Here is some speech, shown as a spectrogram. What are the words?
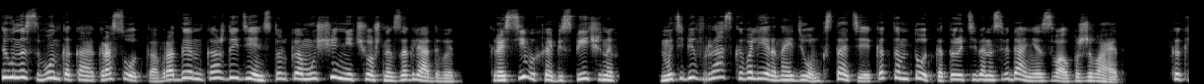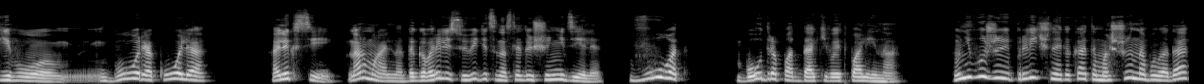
Ты у нас вон какая красотка. В Роден каждый день столько мужчин нечешных заглядывает. Красивых и обеспеченных. Мы тебе в раз кавалера найдем. Кстати, как там тот, который тебя на свидание звал, поживает? Как его... Боря, Коля? Алексей. Нормально. Договорились увидеться на следующей неделе. Вот! Бодро поддакивает Полина. У него же приличная какая-то машина была, да?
